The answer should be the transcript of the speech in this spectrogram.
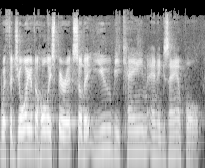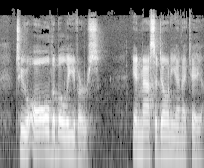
with the joy of the Holy Spirit, so that you became an example to all the believers in Macedonia and Achaia.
